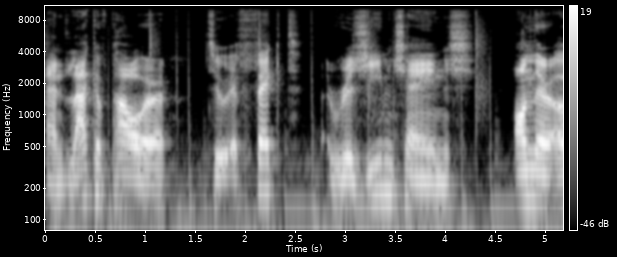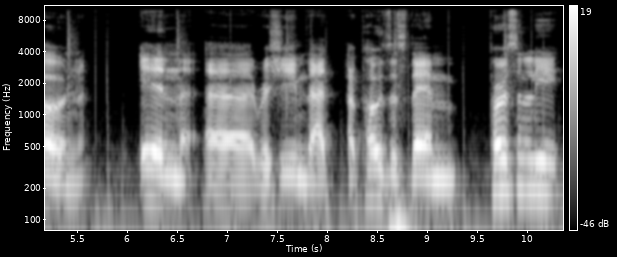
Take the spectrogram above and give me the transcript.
and lack of power to effect regime change on their own in a regime that opposes them personally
